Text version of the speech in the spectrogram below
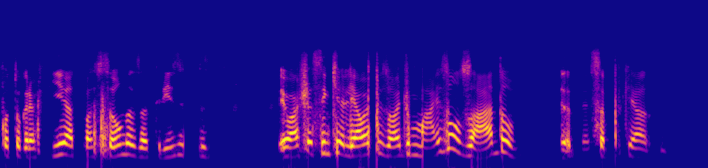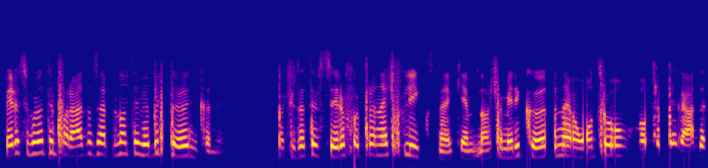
fotografia, atuação das atrizes. Eu acho assim que ele é o episódio mais ousado dessa, porque a primeira e segunda temporada eram na TV britânica, né? A partir da terceira foi para Netflix, né? Que é norte-americana, é outro, uma outra pegada.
